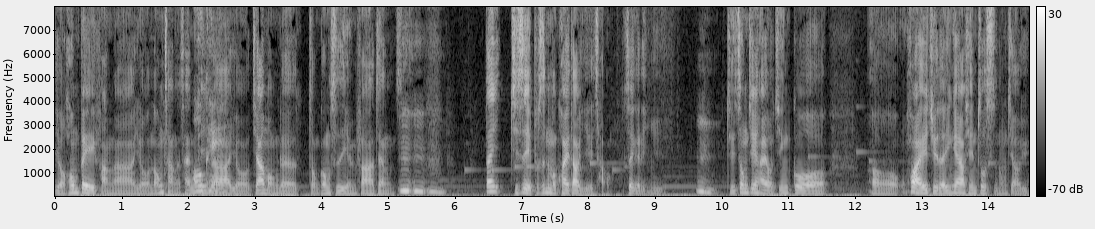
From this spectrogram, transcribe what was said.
有烘焙坊啊，有农场的餐厅啊有加盟的总公司研发这样子。嗯嗯嗯。但其实也不是那么快到野草这个领域。嗯。其实中间还有经过，呃，后来又觉得应该要先做食农教育。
